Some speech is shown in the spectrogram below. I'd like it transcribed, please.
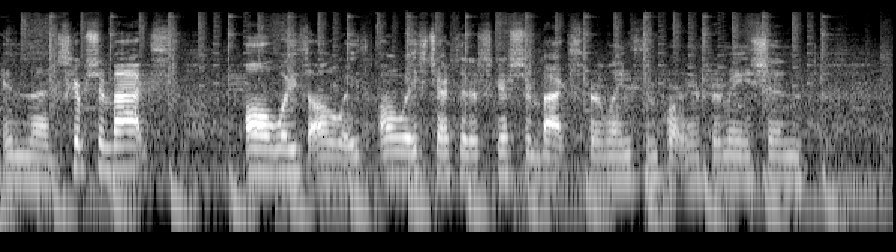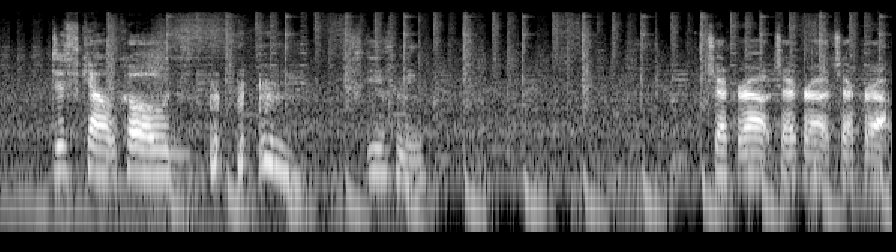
in the description box. Always, always, always check the description box for links, important information, discount codes. Excuse me. Check her out, check her out, check her out.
